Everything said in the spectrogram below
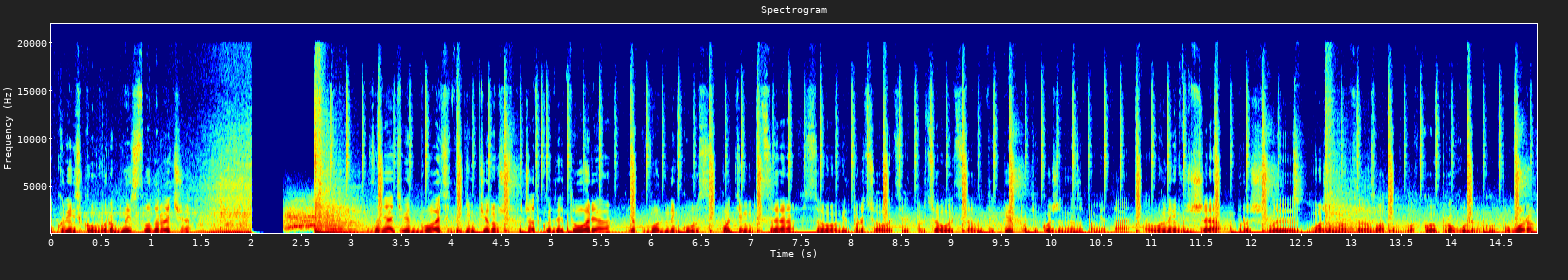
українського виробництва, до речі. Заняття відбуваються таким чином, що спочатку йде теорія, як вводний курс, потім це все відпрацьовується. Відпрацьовується до тих пір, поки кожен не запам'ятає. Вони вже пройшли, можемо це назвати легкою прогулянкою по горах,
